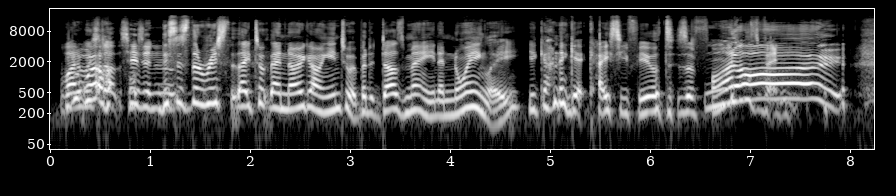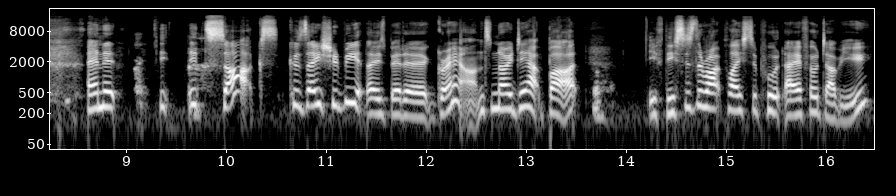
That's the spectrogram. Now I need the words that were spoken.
Why do we Well, start the season? This is the risk that they took. They know going into it, but it does mean, annoyingly, you're going to get Casey Fields as a finals venue. and it it, it sucks because they should be at those better grounds, no doubt. But if this is the right place to put AFLW,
